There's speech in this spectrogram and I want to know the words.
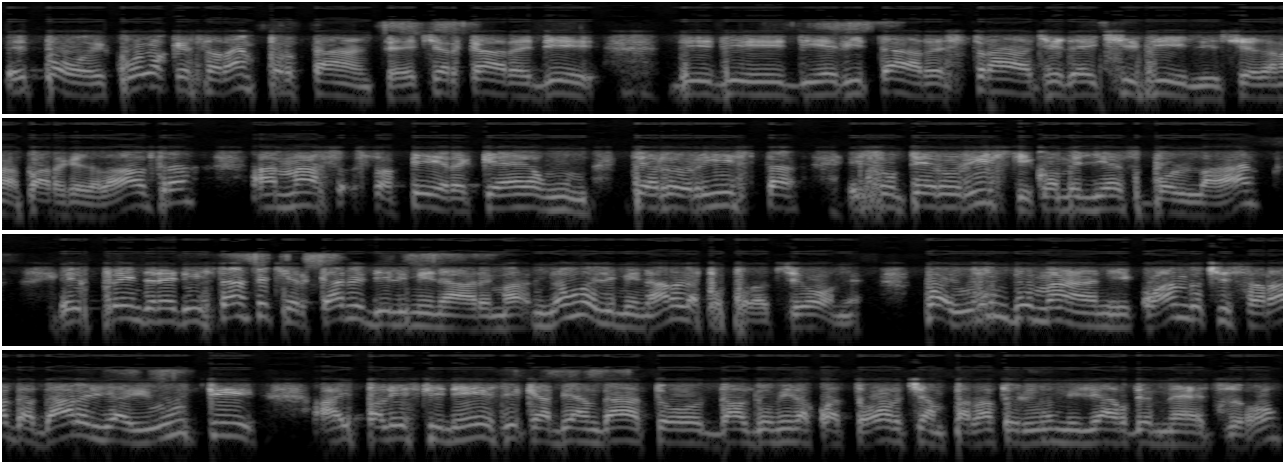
e poi quello che sarà importante è cercare di, di, di, di, evitare stragi dei civili sia da una parte che dall'altra, Hamas sapere che è un terrorista e sono terroristi come gli Hezbollah, e prendere distanze e cercare di eliminare, ma non eliminare la popolazione. Poi un domani, quando ci sarà da dare gli aiuti ai palestinesi che abbiamo dato dal 2014, hanno parlato di un miliardo e mezzo,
